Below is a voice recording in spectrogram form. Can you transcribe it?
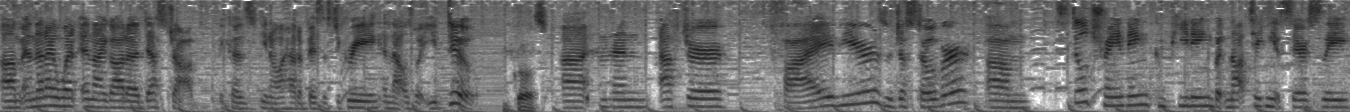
Um, and then I went and I got a desk job because, you know, I had a business degree and that was what you do. Of course. Uh, and then after five years or just over, um, still training, competing, but not taking it seriously.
